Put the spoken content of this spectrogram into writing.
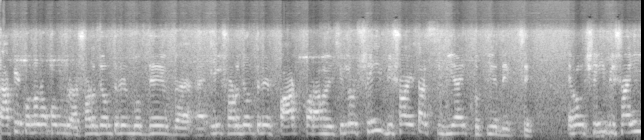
তাকে কোনো রকম ষড়যন্ত্রের মধ্যে এই ষড়যন্ত্রের পাঠ করা হয়েছিল, সেই বিষয়টা সিবিআই খতিয়ে দেখছে। এবং সেই বিষয়েই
